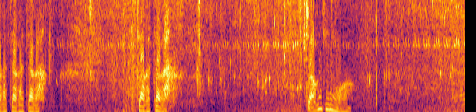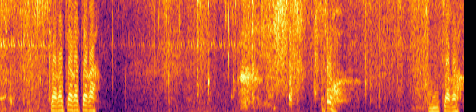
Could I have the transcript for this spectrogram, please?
작아 작아 작아 작아, 작아. 작은 게 나와. 작아, 작아, 작아. 오, 너무 작아.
